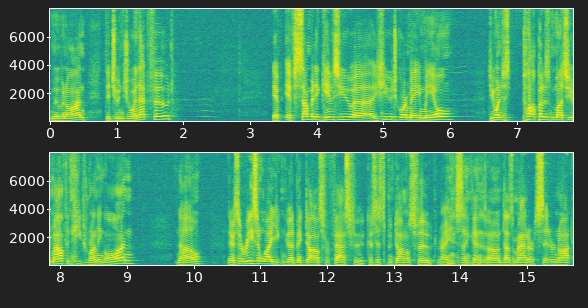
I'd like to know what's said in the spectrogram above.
moving on. Did you enjoy that food? If, if somebody gives you a, huge gourmet meal, do you want to just plop as much in your mouth and keep running on? No. There's a reason why you can go to McDonald's for fast food, because it's McDonald's food, right? It's like, oh, it doesn't matter, sit or not.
